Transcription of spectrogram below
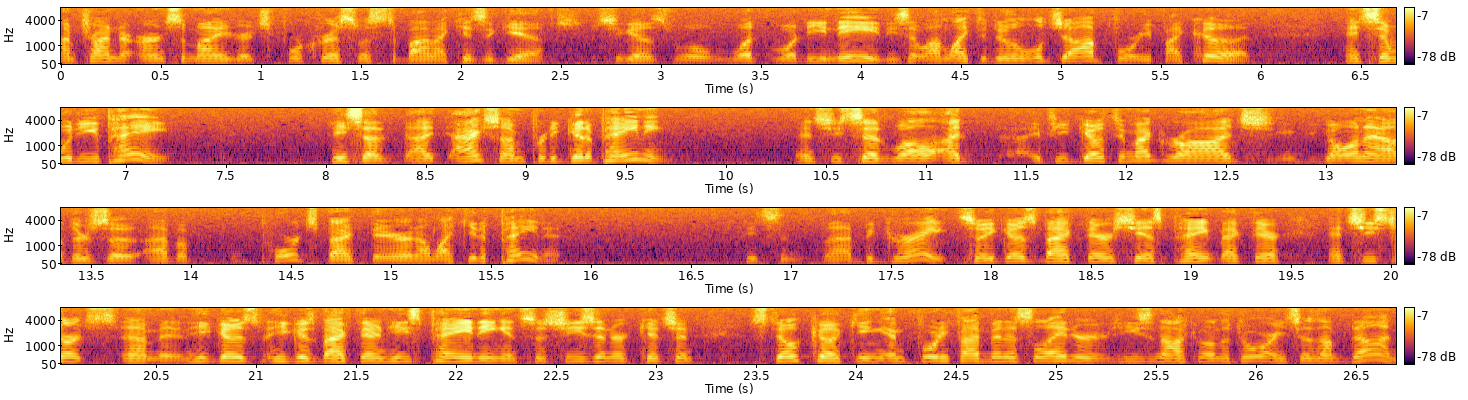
I'm trying to earn some money just before Christmas to buy my kids a gift. She goes, well, what, what do you need? He said, well, I'd like to do a little job for you if I could. And he said, well, do you paint? He said, actually, I'm pretty good at painting. And she said, well, I, if you go through my garage, going out, there's a, I have a porch back there, and I'd like you to paint it. He said, "That'd be great." So he goes back there. She has paint back there, and she starts. Um, and he goes. He goes back there, and he's painting. And so she's in her kitchen, still cooking. And 45 minutes later, he's knocking on the door. He says, "I'm done."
